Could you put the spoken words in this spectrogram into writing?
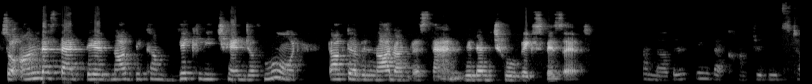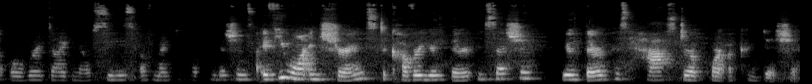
So unless that they have not become weekly change of mood doctor will not understand within two weeks visit Another thing that contributes to overdiagnoses of mental health conditions, if you want insurance to cover your therapy session, your therapist has to report a condition.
